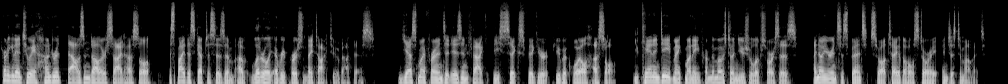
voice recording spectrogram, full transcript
turning it into a $100,000 side hustle despite the skepticism of literally every person they talk to about this. Yes, my friends, it is in fact the six figure pubic oil hustle. You can indeed make money from the most unusual of sources. I know you're in suspense, so I'll tell you the whole story in just a moment.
